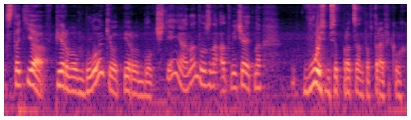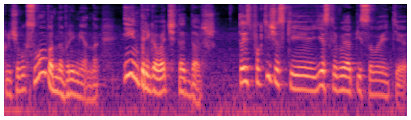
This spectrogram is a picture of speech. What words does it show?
статья в первом блоке, вот первый блок чтения, она должна отвечать на 80% трафиковых ключевых слов одновременно и интриговать читать дальше. То есть фактически, если вы описываете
